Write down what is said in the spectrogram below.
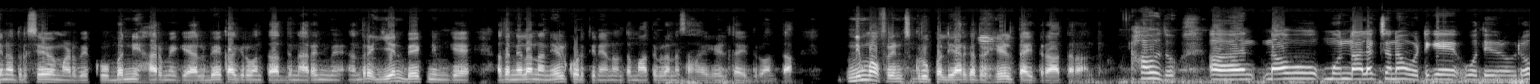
ಏನಾದ್ರೂ ಸೇವೆ ಮಾಡ್ಬೇಕು. ಬನ್ನಿ ಆರ್ಮಿಗೆ ಅಲ್ಲಿ ಬೇಕಾಗಿರುವಂತ ಅದನ್ನ ಅರೇಂಜ್ಮೆಂಟ್ ಅಂದ್ರೆ ಏನ್ ಬೇಕು ನಿಮ್ಗೆ? ಅದನ್ನೆಲ್ಲ ನಾನು ಹೇಳ್ಕೊಡ್ತೀನಿ ಅನ್ನೋಂತ ಮಾತುಗಳನ್ನ ಸಹ ಹೇಳ್ತಾ ಇದ್ರು ಅಂತ. ನಿಮ್ಮ ಫ್ರೆಂಡ್ಸ್ ಗ್ರೂಪ್ ಅಲ್ಲಿ ಯಾರಿಗಾದ್ರೂ ಹೇಳ್ತಾ ಇದ್ರ ಆ ತರ ಅಂತ? ಹೌದು. ನಾವು ಮೂರ್ ನಾಲ್ಕು ಜನ ಒಟ್ಟಿಗೆ ಓದಿರೋರು.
